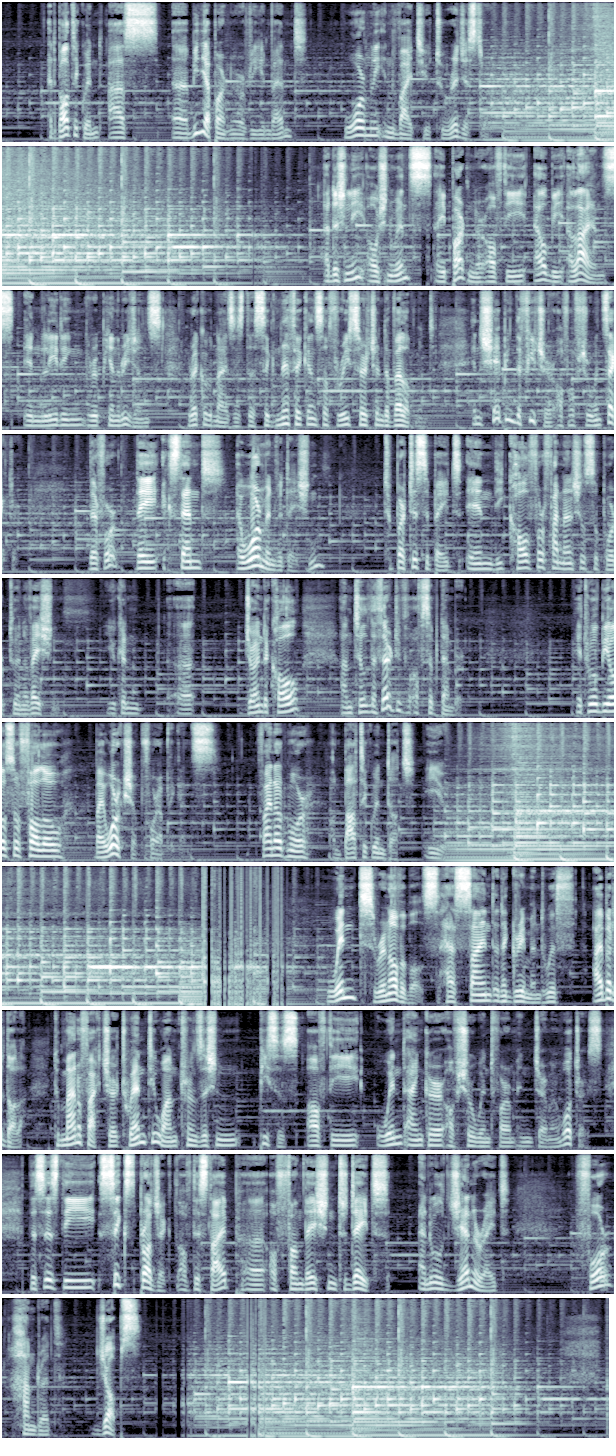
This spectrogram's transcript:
at Baltic Wind, as a media partner of the event, warmly invite you to register. Additionally, Ocean Winds, a partner of the ELBE Alliance in leading European regions, recognizes the significance of research and development in shaping the future of offshore wind sector. Therefore, they extend a warm invitation to participate in the call for financial support to innovation. You can uh, join the call until the 30th of September. It will be also followed by workshop for applicants. Find out more on balticwind.eu. Windar Renovables has signed an agreement with Iberdrola to manufacture 21 transition pieces of the Windanker offshore wind farm in German waters. This is the sixth project of this type uh, of foundation to date and will generate 400 jobs.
